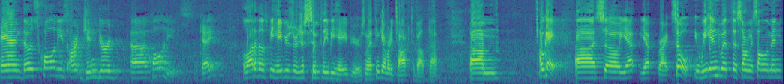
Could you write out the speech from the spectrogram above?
and those qualities aren't gendered uh, qualities. Okay, a lot of those behaviors are just simply behaviors, and I think I've already talked about that. Um, okay, uh, so yep, yep, right. So we end with the Song of Solomon,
